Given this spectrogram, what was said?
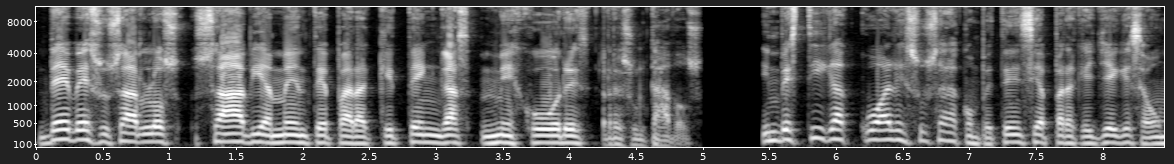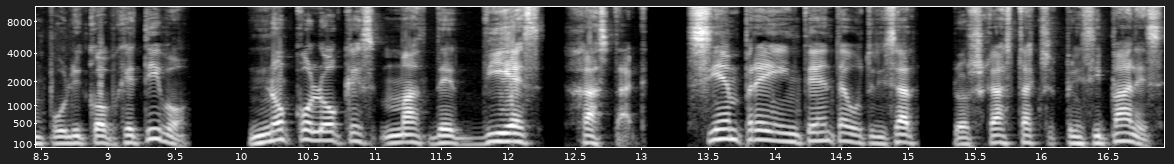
Debes usarlos sabiamente para que tengas mejores resultados. Investiga cuáles usa la competencia para que llegues a un público objetivo. No coloques más de 10 hashtags. Siempre intenta utilizar los hashtags principales.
